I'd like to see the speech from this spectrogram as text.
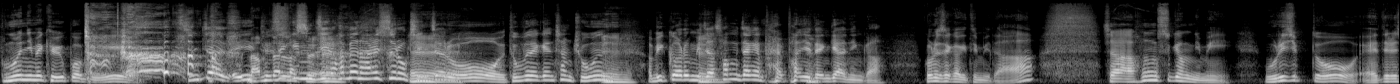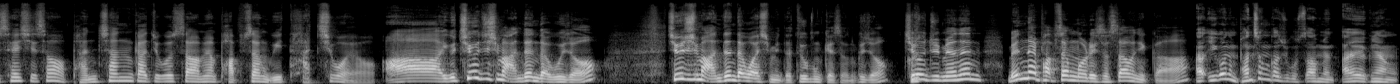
부모님의 교육법이 진짜 이 되새김질 하면 할수록 예. 진짜로 두 분에겐 참 좋은 예. 밑거름이자 성장의 발판이 된 게 아닌가 그런 생각이 듭니다. 자, 홍수경 님이 우리 집도 애들 셋이서 반찬 가지고 싸우면 밥상 위 다 치워요. 아, 이거 치워 주시면 안 된다고, 그죠? 치워 주시면 안 된다고 하십니다. 두 분께서는. 그죠? 치워 주면은 맨날 밥상 머리에서 싸우니까. 아, 이거는 반찬 가지고 싸우면 아예 그냥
